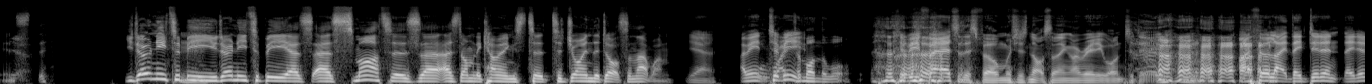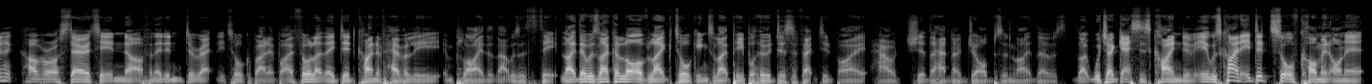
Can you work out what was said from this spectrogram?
It's, You don't need to be Hmm. you don't need to be as as smart as uh, as Dominic Cummings to to join the dots on that one. yeah. I mean, Or to write be them on the wall. To be fair to this film, which is not something I really want to do, I feel like they didn't they didn't cover austerity enough, and they didn't directly talk about it. But I feel like they did kind of heavily imply that that was a thing. Like there was like a lot of like talking to like people who were disaffected by how shit they had no jobs, and like there was like which I guess is kind of it was kind of it did sort of comment on it,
